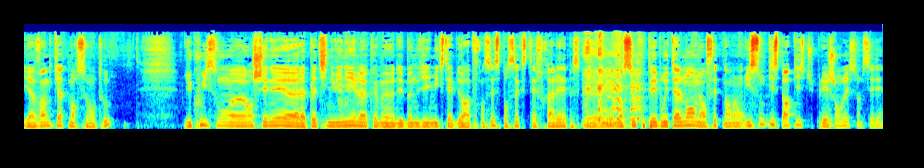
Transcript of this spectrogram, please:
Il y a 24 morceaux en tout. Du coup, ils sont enchaînés à la platine vinyle, comme des bonnes vieilles mixtapes de rap français. C'est pour ça que Steph râlait, parce que les morceaux coupés brutalement, mais en fait, normalement, ils sont piste par piste, tu peux les changer sur le CD.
